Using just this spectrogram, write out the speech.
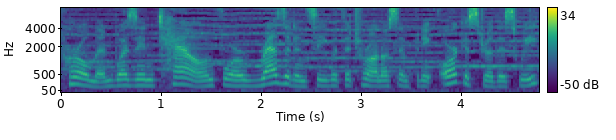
Perlman was in town for a residency with the Toronto Symphony Orchestra this week,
